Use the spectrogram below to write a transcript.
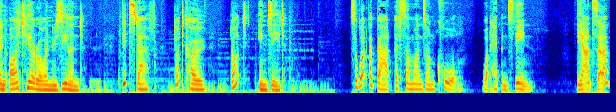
in Aotearoa, New Zealand. vetstaff.co.nz So what about if someone's on call? What happens then? The answer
